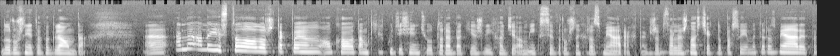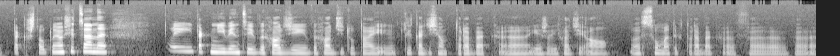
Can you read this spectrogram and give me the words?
różnie to wygląda. Ale, ale jest to, że tak powiem, około tam kilkudziesięciu torebek, jeżeli chodzi o miksy w różnych rozmiarach. Także w zależności jak dopasujemy te rozmiary, tak, tak kształtują się ceny. I tak mniej więcej wychodzi, wychodzi tutaj kilkadziesiąt torebek, e, jeżeli chodzi o e, sumę tych torebek w, w,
